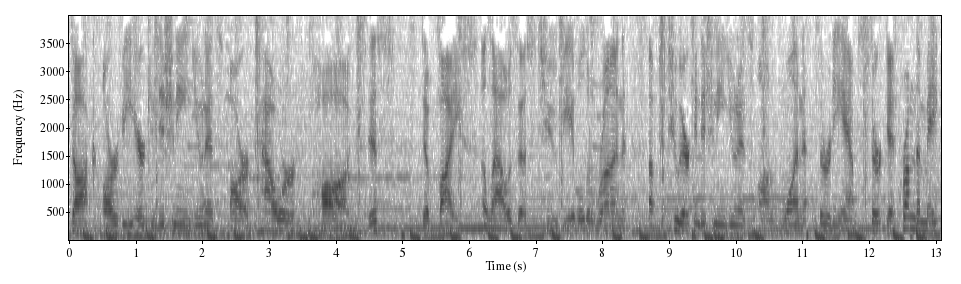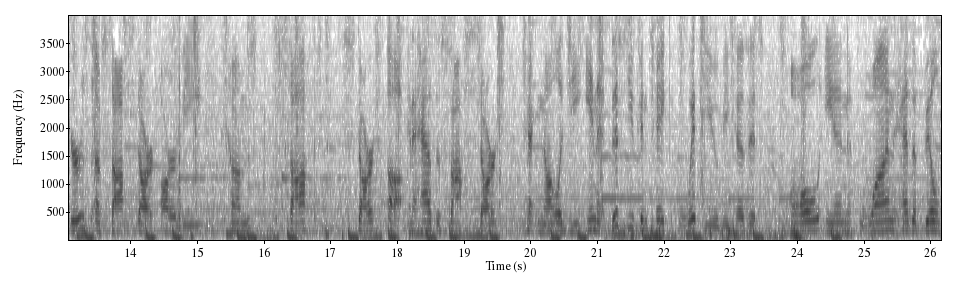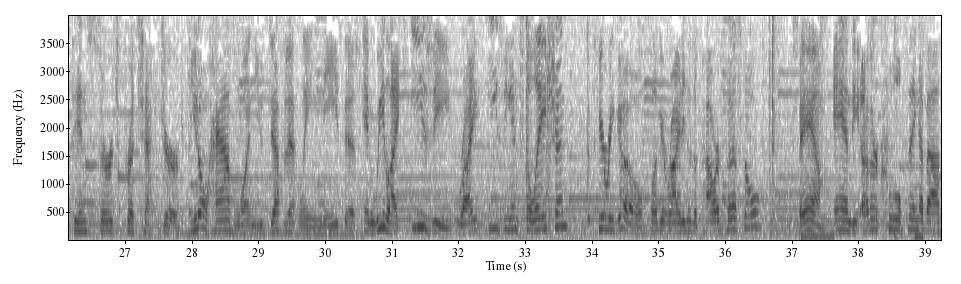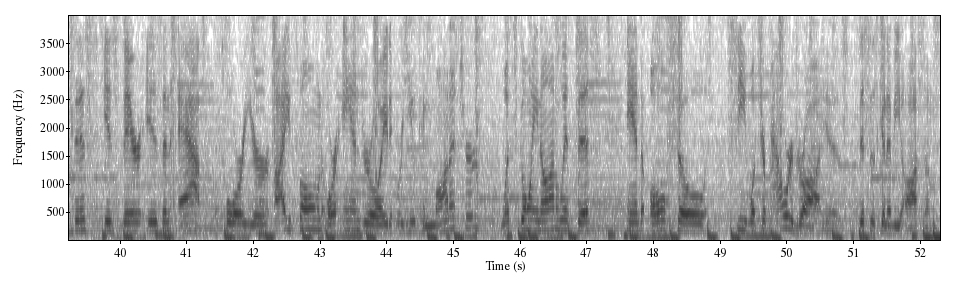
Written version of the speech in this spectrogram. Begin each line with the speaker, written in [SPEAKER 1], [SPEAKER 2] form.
[SPEAKER 1] stock RV air conditioning units are power hogs. This device allows us to be able to run up to two air conditioning units on one 30 amp circuit. From the makers of Soft Start RV comes Soft Start Up, and it has a soft start technology in it. This you can take with you because it's all in one, has a built-in surge protector. If you don't have one, you definitely need this. And we like easy, right? Easy installation. Here we go. Plug it right into the power pedestal. Bam. And the other cool thing about this is there is an app for your iPhone or Android where you can monitor what's going on with this and also see what your power draw is. This is going to be awesome.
